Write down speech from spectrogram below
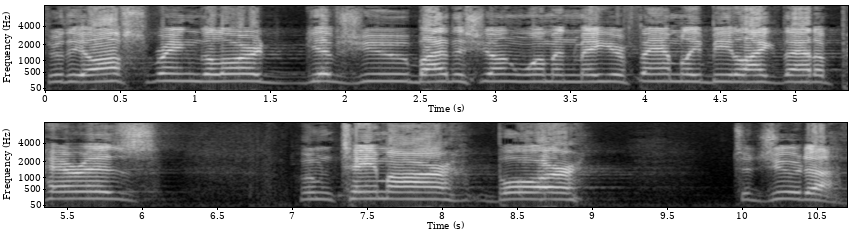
Through the offspring the Lord gives you by this young woman, may your family be like that of Perez, whom Tamar bore to Judah.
